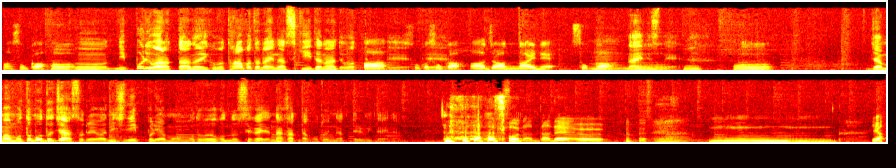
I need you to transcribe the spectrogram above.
あそうか。うん、うん、にっぽり笑ったあの役も川端ないな好きだなで終わってるんで。そうかそうか、えー、あじゃあないね。そうか、うん、ないですね、うん、うんじゃあまあもともとじゃあそれは西日暮里はもともとこの世界じゃなかったことになってるみたいな。そうなんだね。うん。うん。いや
